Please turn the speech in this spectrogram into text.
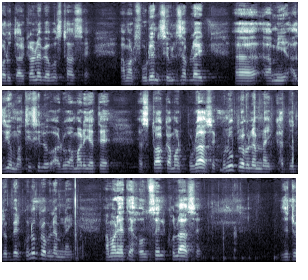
পাৰোঁ তাৰ কাৰণে ব্যৱস্থা আছে। আমাৰ ফুড এণ্ড চিভিল ছাপ্লাইত আমি আজিও মাতিছিলোঁ আৰু আমাৰ ইয়াতে ষ্টক আমাৰ পূৰা আছে কোনো প্ৰব্লেম নাই খাদ্যদ্ৰব্যৰ কোনো প্ৰব্লেম নাই। আমাৰ ইয়াতে হ'লচেল খোলা আছে। যিটো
